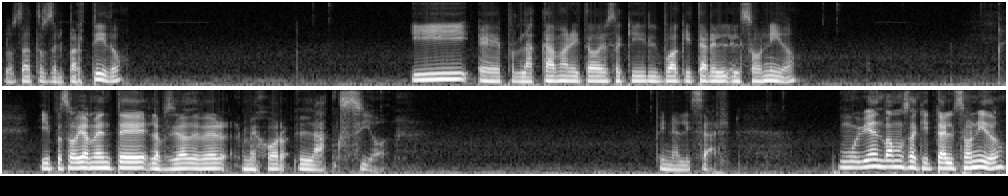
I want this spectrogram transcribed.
Los datos del partido. Y eh, pues la cámara y todo eso aquí voy a quitar el sonido. Y pues obviamente la posibilidad de ver mejor la acción. Finalizar. Muy bien, vamos a quitar el sonido.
